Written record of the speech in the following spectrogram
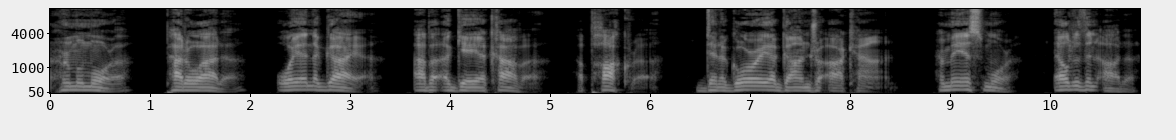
Herma-Mora, Padoada, Oya Nagaya, Abba Agea Kava, Apocra, Denagoria Gandra Arkan, Hermaeus Mora, elder than Ada,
